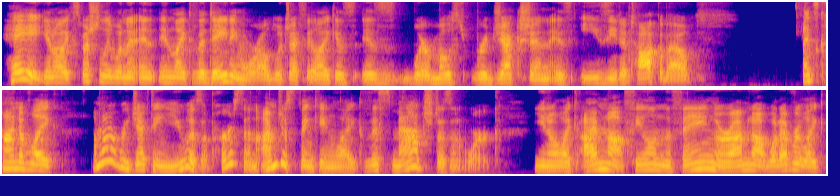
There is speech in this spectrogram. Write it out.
hey you know like especially when in, in like the dating world which i feel like is is where most rejection is easy to talk about it's kind of like i'm not rejecting you as a person. I'm just thinking like this match doesn't work. You know like i'm not feeling the thing or i'm not whatever. Like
